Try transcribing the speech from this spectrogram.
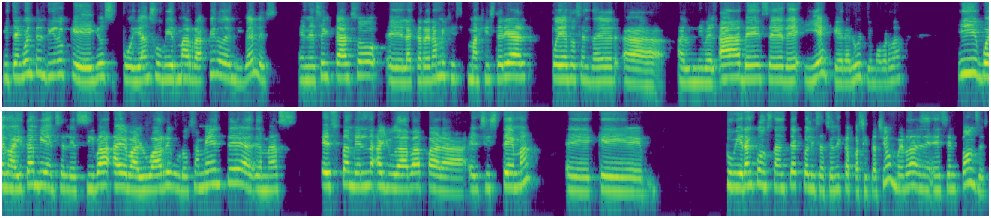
Y tengo entendido que ellos podían subir más rápido de niveles. En ese caso, eh, la carrera magisterial podías ascender al nivel A, B, C, D y E, que era el último, ¿verdad? Y bueno, ahí también se les iba a evaluar rigurosamente. Además, eso también ayudaba para el sistema eh, que tuvieran constante actualización y capacitación, ¿verdad? En ese entonces.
